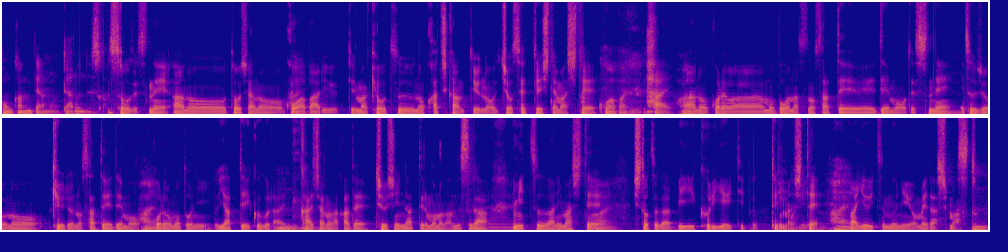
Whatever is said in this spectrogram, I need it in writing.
根幹みたいなものってあるんですか？そうですね。あの当社のコアバリューっていう、まあ共通の価値観っていうのを一応設定してまして。コアバリューですねはい、あのこれはもうボーナスの査定でもですね、うん。通常の給料の査定でもはい。これをもとにやっていくぐらいうん。会社の中で中心になっているものなんですがへー3つありましてはい。1つが Be Creative って言いまして、はい。まあ、唯一無二を目指しますと。うん。うんう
